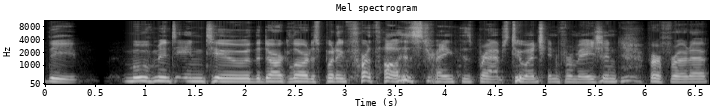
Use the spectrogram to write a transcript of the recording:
the movement into the Dark Lord is putting forth all his strength is perhaps too much information for Frodo.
